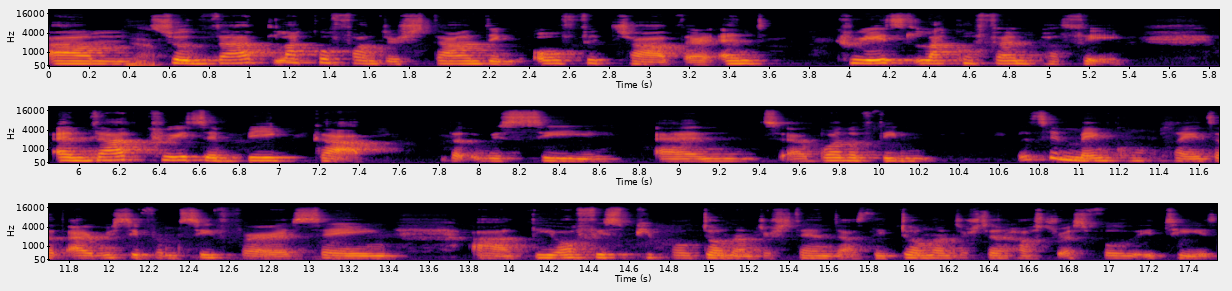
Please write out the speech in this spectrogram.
um, yeah. So that lack of understanding of each other and creates lack of empathy, and that creates a big gap that we see. And uh, one of the let's say main complaints that I receive from seafarers saying uh, the office people don't understand us. They don't understand how stressful it is.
